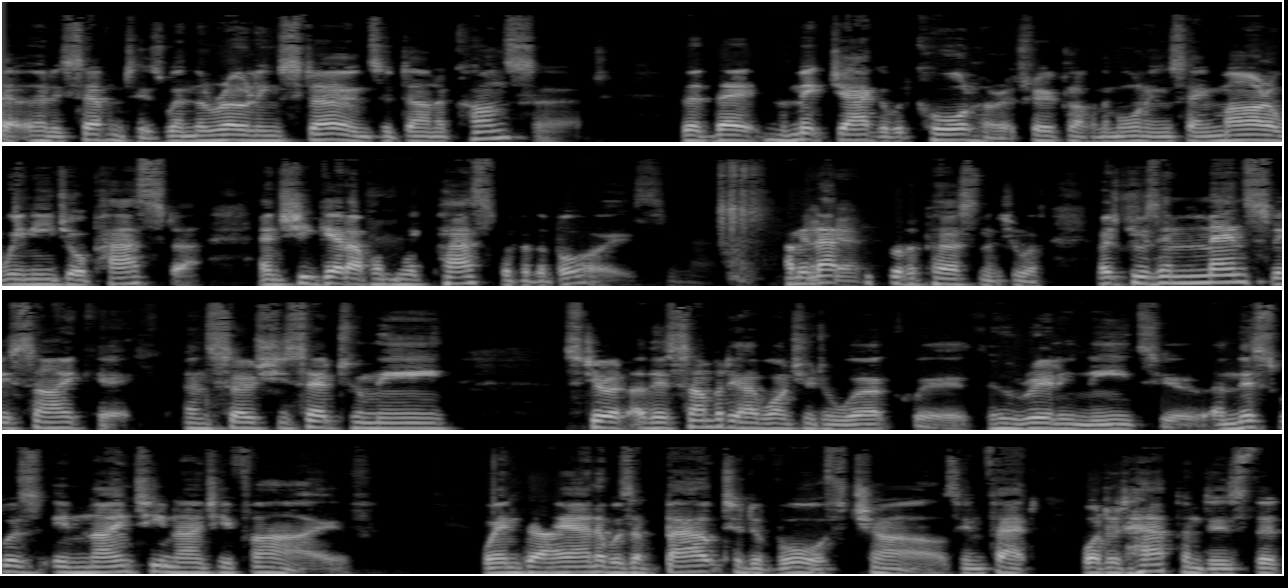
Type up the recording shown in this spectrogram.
early 70s, when the Rolling Stones had done a concert, that they, Mick Jagger would call her at three o'clock in the morning saying, Mara, we need your pasta. And she'd get up and make pasta for the boys. You know? I mean, okay. that's the sort of person that she was. But she was immensely psychic. And so she said to me, Stewart, uh, there's somebody I want you to work with who really needs you. And this was in 1995 when Diana was about to divorce Charles. In fact, what had happened is that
